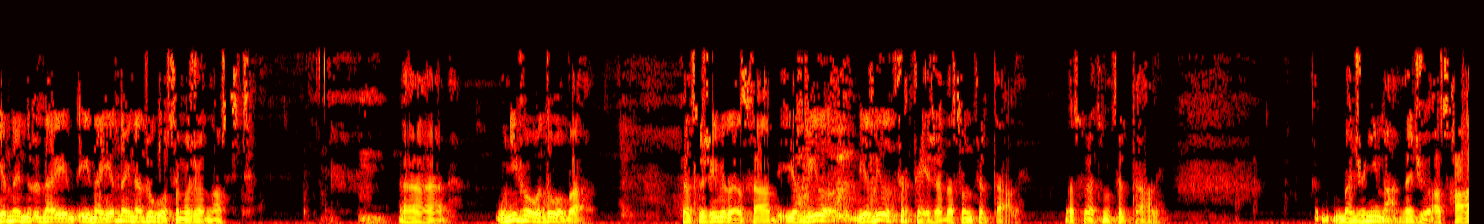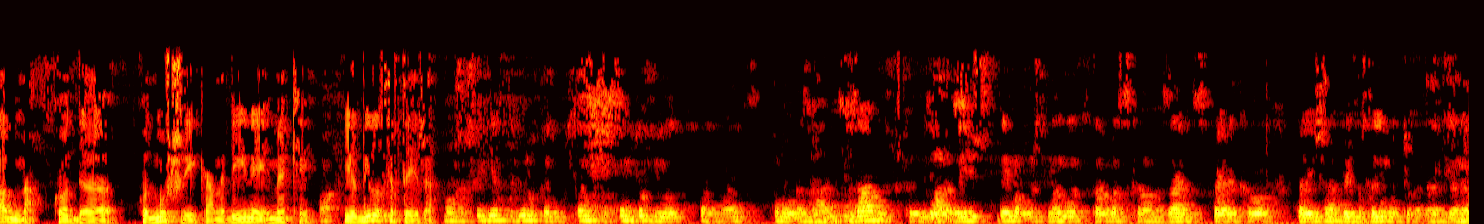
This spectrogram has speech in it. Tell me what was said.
Jedno i, na, i na jedno i na drugo se može odnositi. Uh, u njihovo doba, kad su živjeli ashabi, je li bilo, je bilo crteža da su on crtali? Da su recimo crtali? Među njima, među ashabima, kod, kod mušrika, Medine i Mekke, je li bilo crteža? Možda sve jeste bilo kad u stanu sa svim dobio ono na zavod, što je vidio da iš, da imam nešto na njegu, da vas kao na zavod, pa je rekao da je išao naprijed postavljeno toga. Da, da,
